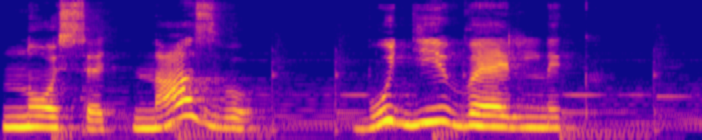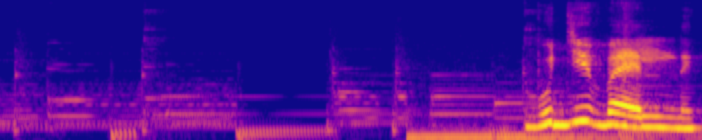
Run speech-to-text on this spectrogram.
носять назву будівельник. Будівельник.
